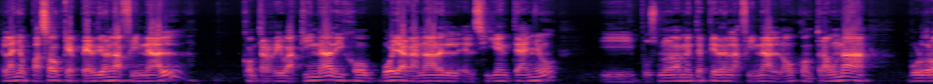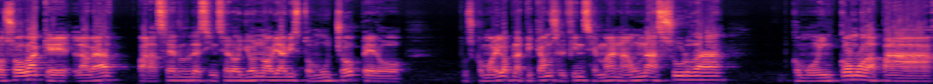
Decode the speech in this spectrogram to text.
el año pasado que perdió en la final contra Rivaquina, dijo, voy a ganar el, el siguiente año y pues nuevamente pierden la final, ¿no? Contra una Burdrosova, que la verdad, para serle sincero, yo no había visto mucho, pero pues como ahí lo platicamos el fin de semana, una zurda como incómoda para,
